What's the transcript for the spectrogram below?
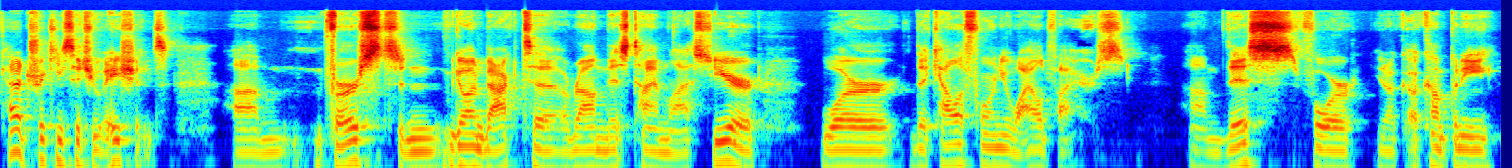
kind of tricky situations. Um, first, and going back to around this time last year, were the California wildfires. Um, this for you know a company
